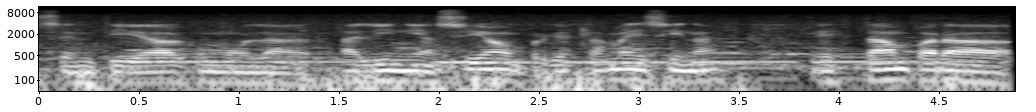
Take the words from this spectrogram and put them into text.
Sentía como la alineación, porque estas medicinas están para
